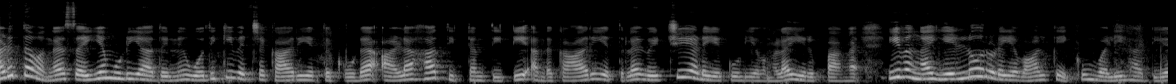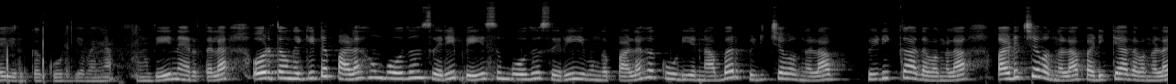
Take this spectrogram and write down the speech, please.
அடுத்தவங்க செய்ய முடியாதுன்னு ஒதுக்கி வச்ச காரியத்தை கூட அழகாக திட்டம் தீட்டி அந்த காரியத்தில் வெற்றி அடையக்கூடியவங்களாக இருப்பாங்க. இவங்க எல்லோருடைய வாழ்க்கைக்கும் வழிகாட்டி வழிகாட்டியாக இருக்கக்கூடியவங்க. அதே நேரத்தில் ஒருத்தவங்க கிட்ட பழகும்போதும் சரி பேசும்போதும் சரி இவங்க பழகக்கூடிய நபர் பிடிச்சவங்களா பிடிக்காதவங்களா படித்தவங்களா படிக்காதவங்களா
